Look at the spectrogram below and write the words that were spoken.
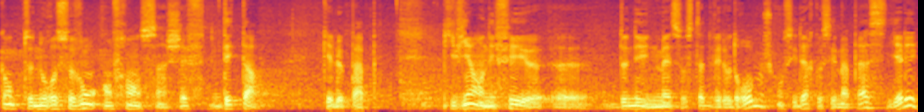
Quand nous recevons en France un chef d'État, qui est le pape, qui vient en effet euh, euh, donner une messe au stade Vélodrome, je considère que c'est ma place d'y aller.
